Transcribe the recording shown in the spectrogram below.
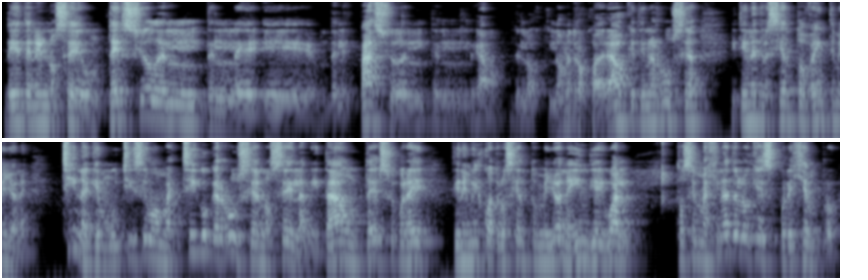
debe tener, no sé, un tercio del, del, eh, del espacio, del, digamos, de los kilómetros cuadrados que tiene Rusia y tiene 320 millones. China, que es muchísimo más chico que Rusia, no sé, la mitad, un tercio por ahí, tiene 1.400 millones, India igual. Entonces imagínate lo que es, por ejemplo,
